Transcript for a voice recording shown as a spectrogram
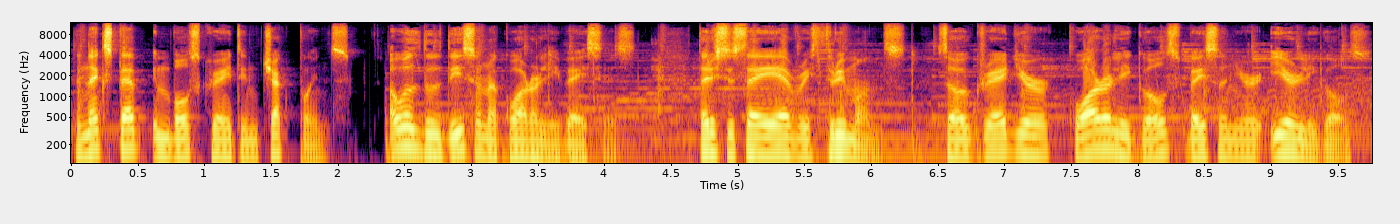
The next step involves creating checkpoints. I will do this on a quarterly basis, that is to say every 3 months. So create your quarterly goals based on your yearly goals.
